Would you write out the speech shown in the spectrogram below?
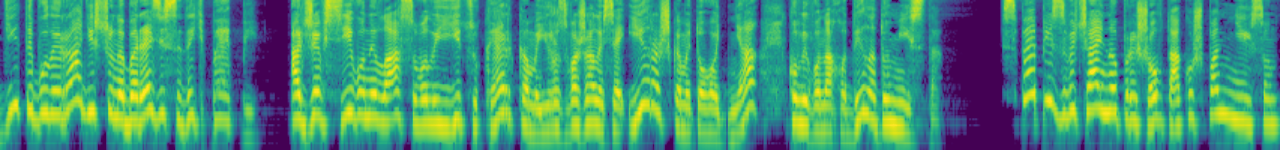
Діти були раді, що на березі сидить Пепі, адже всі вони ласували її цукерками і розважалися іграшками того дня, коли вона ходила до міста. З Пепі, звичайно, прийшов також пан Нільсон,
